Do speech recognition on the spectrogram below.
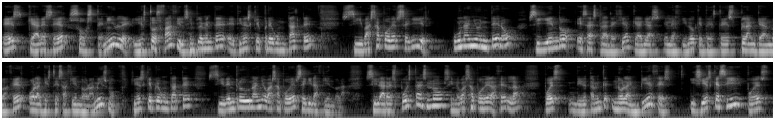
es que ha de ser sostenible y esto es fácil, simplemente eh, tienes que preguntarte si vas a poder seguir un año entero siguiendo esa estrategia que hayas elegido, que te estés planteando hacer o la que estés haciendo ahora mismo. Tienes que preguntarte si dentro de un año vas a poder seguir haciéndola. Si la respuesta es no, si no vas a poder hacerla, pues directamente no la empieces Y si es que sí, pues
